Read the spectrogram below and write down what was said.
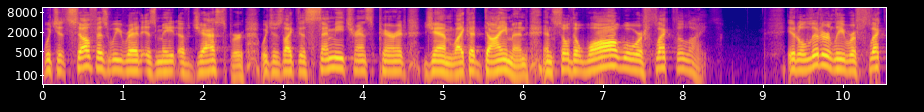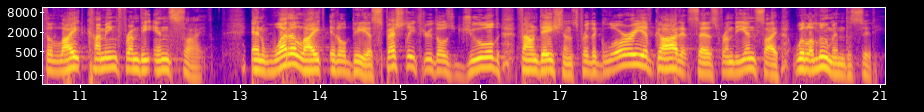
which itself, as we read, is made of jasper, which is like this semi transparent gem, like a diamond. And so the wall will reflect the light. It'll literally reflect the light coming from the inside. And what a light it'll be, especially through those jeweled foundations. For the glory of God, it says, from the inside will illumine the city.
